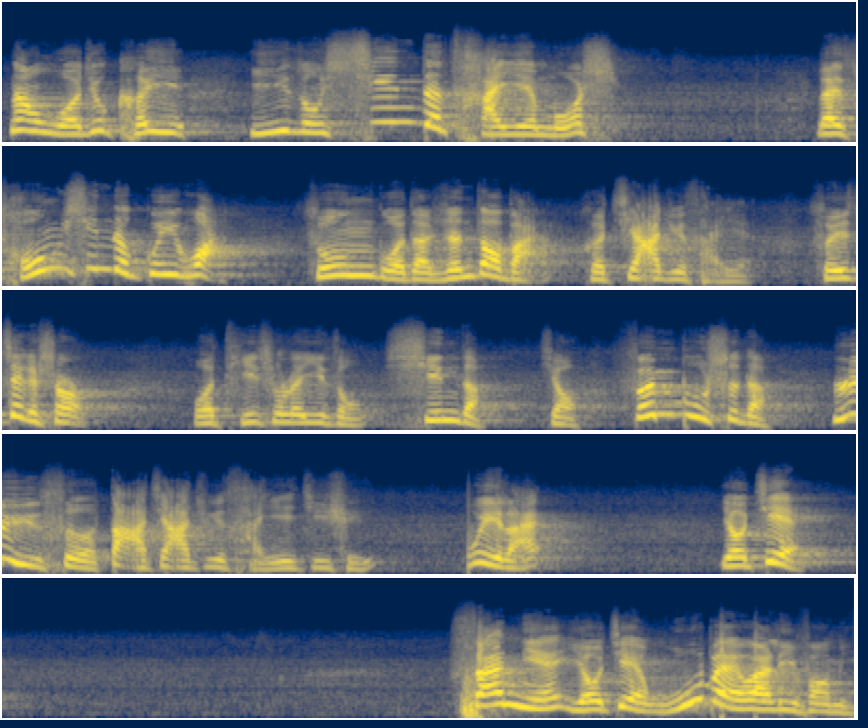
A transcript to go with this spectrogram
那我就可以以一种新的产业模式，来重新的规划中国的人造板和家具产业。所以这个时候，我提出了一种新的叫分布式的绿色大家居产业集群，未来要建三年要建五百万立方米。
